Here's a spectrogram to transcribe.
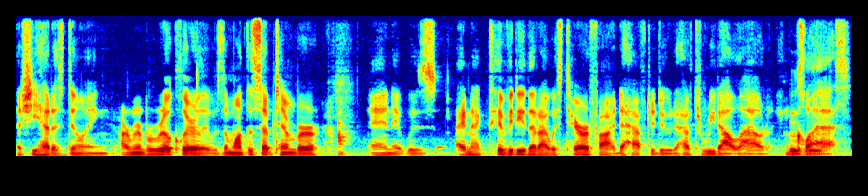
that she had us doing. I remember real clearly. It was the month of September, and it was an activity that I was terrified to have to do, to have to read out loud in mm-hmm. class.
